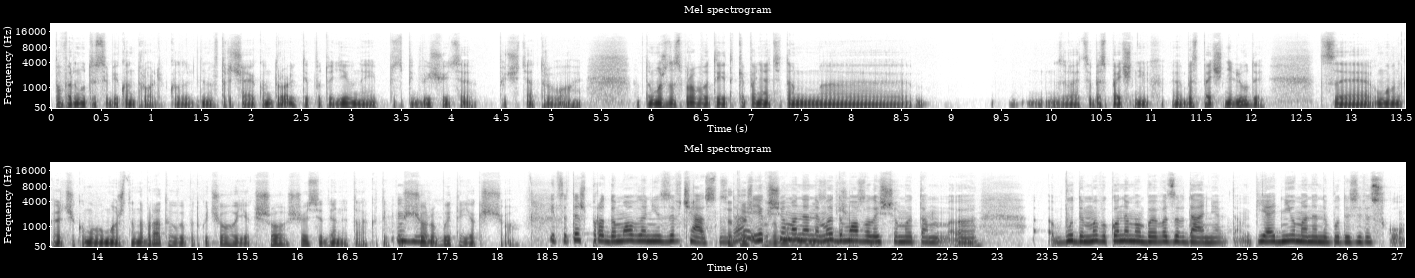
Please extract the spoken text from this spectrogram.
повернути собі контроль. Коли людина втрачає контроль, типу тоді в неї підвищується почуття тривоги. Тобто можна спробувати і таке поняття там. Називається безпечні безпечні люди. Це, умовно кажучи, кому ви можете набрати у випадку чого, якщо щось іде не так. Типу, угу. що робити, якщо. І це теж про домовленість завчасно. Це да? Теж якщо мене не ми домовилися, що ми там. Е, буде, ми виконуємо бойове завдання. Там П'ять днів у мене не буде зв'язку.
